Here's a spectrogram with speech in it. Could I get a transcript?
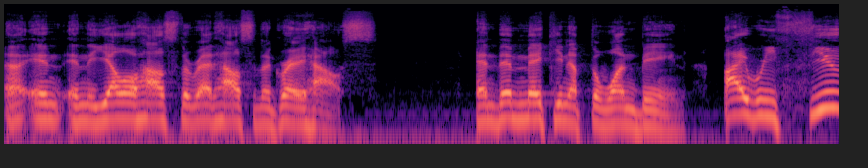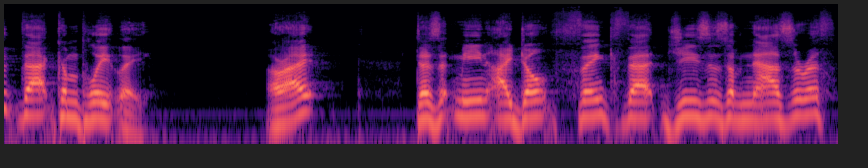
uh, in, in the yellow house, the red house, and the gray house, and them making up the one being. I refute that completely. All right? Does it mean I don't think that Jesus of Nazareth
